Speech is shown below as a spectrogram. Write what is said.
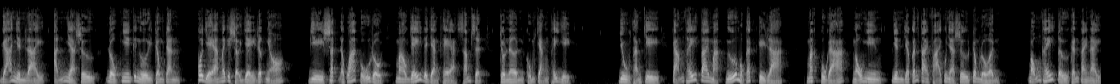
Gã nhìn lại ảnh nhà sư, đột nhiên cái người trong tranh có vẻ mấy cái sợi dây rất nhỏ. Vì sách đã quá cũ rồi, màu giấy đã vàng khè, xám xịt, cho nên cũng chẳng thấy gì. Dù thẳng chi cảm thấy tai mặt ngứa một cách kỳ lạ. Mắt của gã ngẫu nhiên nhìn vào cánh tay phải của nhà sư trong đồ hình. Bỗng thấy từ cánh tay này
